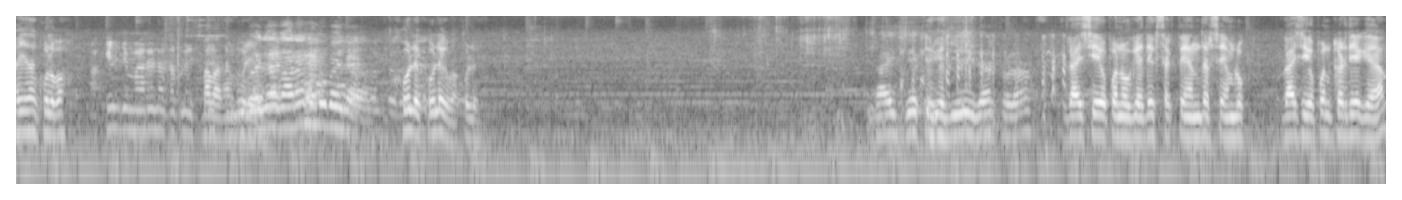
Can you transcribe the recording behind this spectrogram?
भैया खोलो खोले खोले खोले। गाइस देख लीजिए इधर थोड़ा। गाइस ये ओपन हो गया। देख सकते हैं अंदर से हम लोग गाइस ये ओपन कर दिया गया।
